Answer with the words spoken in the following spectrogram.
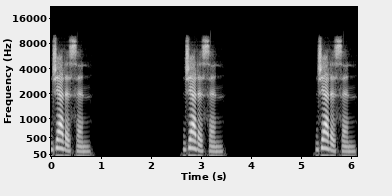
jettison. Jettison. Jettison.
